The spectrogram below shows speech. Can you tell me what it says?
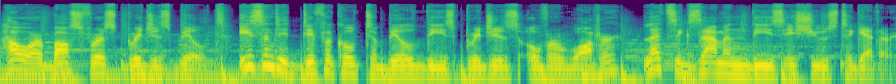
How are Bosphorus bridges built? Isn't it difficult to build these bridges over water? Let's examine these issues together.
